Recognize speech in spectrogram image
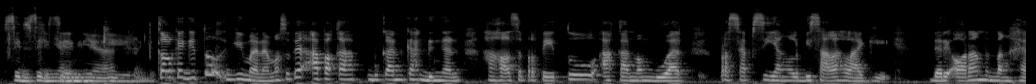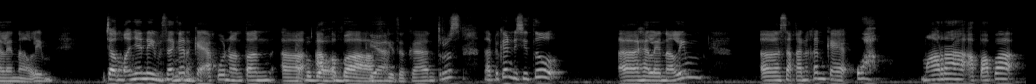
scene-scene-nya yang Scene-nya. dibikin. gitu. Kalau kayak gitu gimana? Maksudnya apakah bukankah dengan hal-hal seperti itu akan membuat persepsi yang lebih salah lagi dari orang tentang Helena Lim? Contohnya nih, misalkan Mm. kayak aku nonton uh, Up Up Above, Above, iya. gitu kan. Terus tapi kan di situ uh, Helena Lim uh, seakan-akan kayak wah marah apa-apa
